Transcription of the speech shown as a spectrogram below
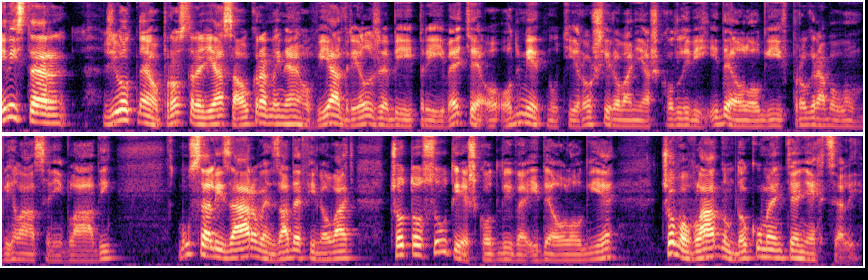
Minister životného prostredia sa okrem iného vyjadril, že by pri vete o odmietnutí rozširovania škodlivých ideológií v programovom vyhlásení vlády museli zároveň zadefinovať, čo to sú tie škodlivé ideológie, čo vo vládnom dokumente nechceli.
